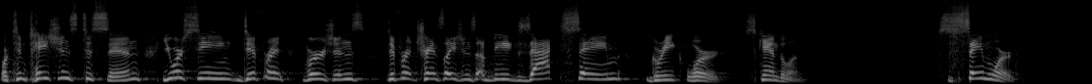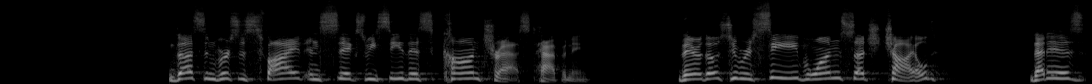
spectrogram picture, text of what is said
or temptations to sin, you are seeing different versions, different translations of the exact same Greek word, scandalon. It's the same word. Thus, in verses 5 and 6, we see this contrast happening. There are those who receive one such child that is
